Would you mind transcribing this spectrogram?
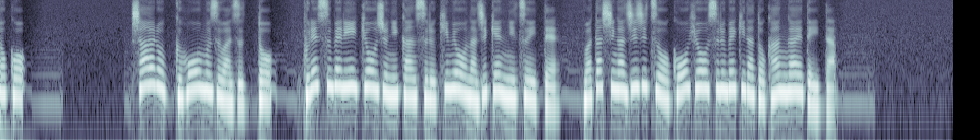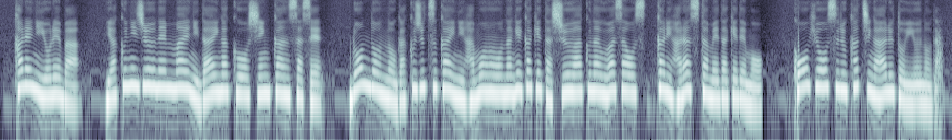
の子。シャーロック・ホームズはずっと、プレスベリー教授に関する奇妙な事件について、私が事実を公表するべきだと考えていた。彼によれば、約20年前に大学を震撼させ、ロンドンの学術界に波紋を投げかけた醜悪な噂をすっかり晴らすためだけでも、公表する価値があるというのだ。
